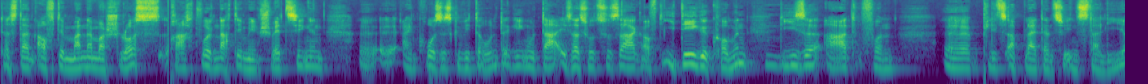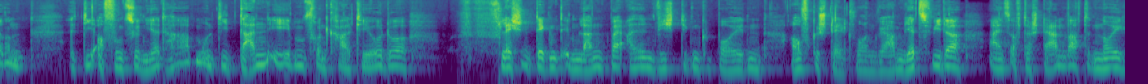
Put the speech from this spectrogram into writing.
das dann auf dem Mannheimer Schloss gebracht wurde, nachdem in Schwetzingen äh, ein großes Gewitter runterging. Und da ist er sozusagen auf die Idee gekommen, mhm. diese Art von äh, Blitzableitern zu installieren, die auch funktioniert haben und die dann eben von Karl Theodor flächendeckend im Land bei allen wichtigen Gebäuden aufgestellt wurden. Wir haben jetzt wieder eins auf der Sternwarte neu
